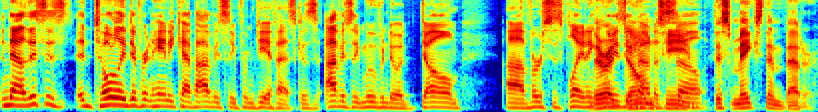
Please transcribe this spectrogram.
Now, this is a totally different handicap, obviously, from DFS, because obviously moving to a dome uh, versus playing a They're a crazy dome amount of team. snow. This makes them better.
